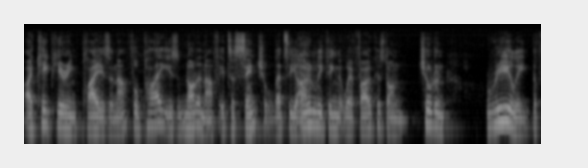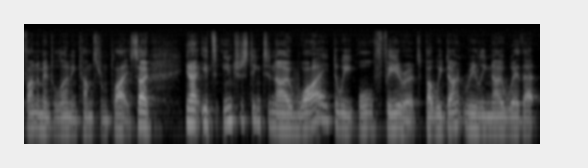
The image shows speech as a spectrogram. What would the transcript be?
I keep hearing play is enough. Well, play is not enough. It's essential. That's the Yeah. only thing that we're focused on. Children really the fundamental learning comes from play. So, you know, it's interesting to know why do we all fear it, but we don't really know where that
